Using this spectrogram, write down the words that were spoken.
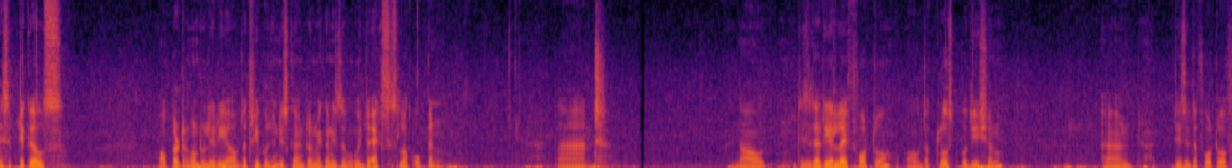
receptacles. Operator control area of the three position disconnector mechanism with the access lock open. And now this is the real life photo of the closed position. And this is the photo of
